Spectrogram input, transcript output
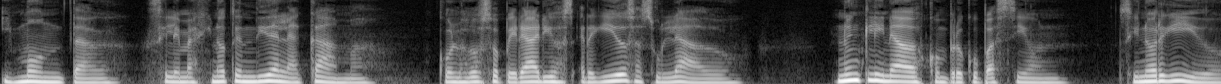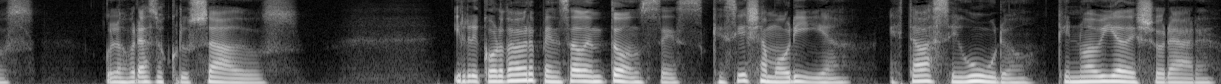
Y Montag se le imaginó tendida en la cama, con los dos operarios erguidos a su lado, no inclinados con preocupación, sino erguidos, con los brazos cruzados. Y recordó haber pensado entonces que si ella moría, estaba seguro que no había de llorar,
